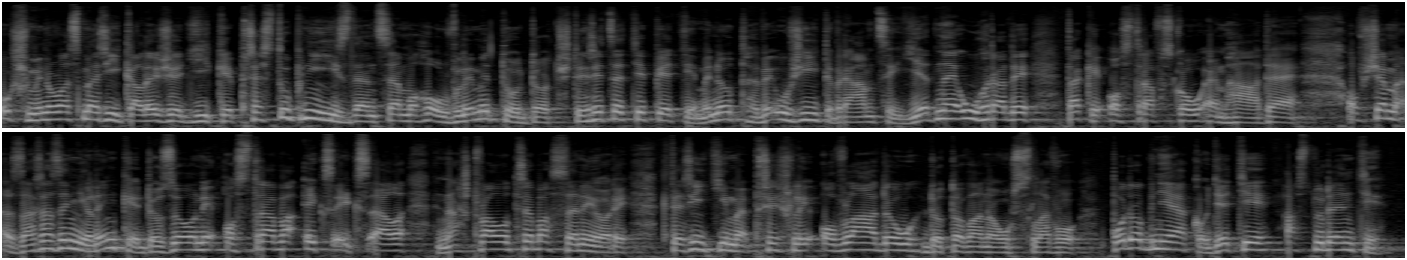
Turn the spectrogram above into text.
Už minule jsme říkali, že díky přestupní jízdence mohou v limitu do 45 minut využít v rámci jedné úhrady taky ostravskou MHD. Ovšem zařazení linky do zóny Ostrava XXL naštvalo třeba seniory, kteří tím přišli ovládou dotovanou slevu. Podobně jako děti a studenti.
